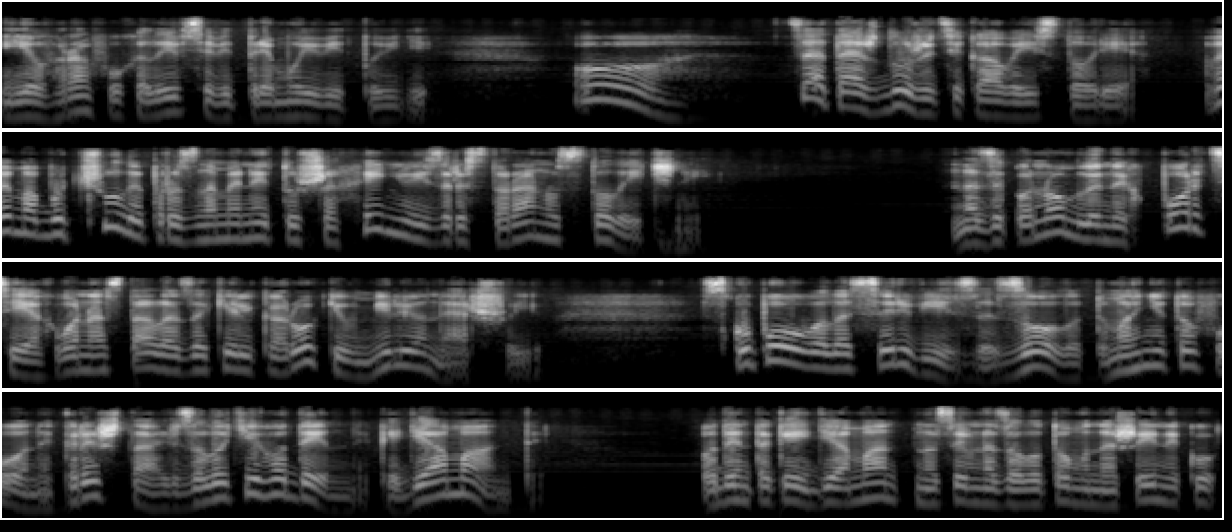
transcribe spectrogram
Євграф ухилився від прямої відповіді. О, це теж дуже цікава історія. Ви, мабуть, чули про знамениту шахиню із ресторану Столичний. На зекономлених порціях вона стала за кілька років мільйонершою. Скуповувала сервізи, золото, магнітофони, кришталь, золоті годинники, діаманти. Один такий діамант носив на золотому нашийнику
